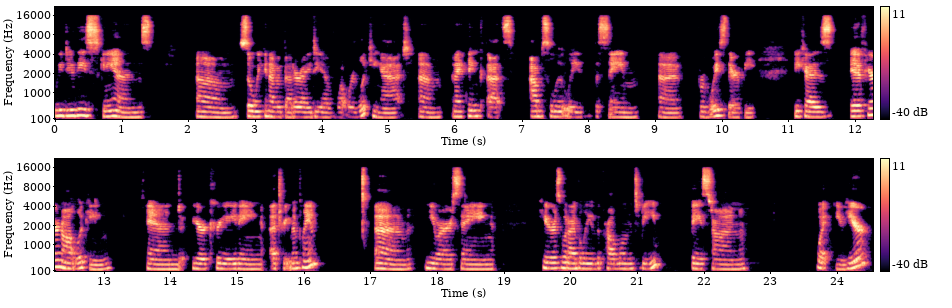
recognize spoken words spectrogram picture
we do these scans um, so we can have a better idea of what we're looking at. Um, and i think that's absolutely the same uh, for voice therapy because if you're not looking and you're creating a treatment plan, um, you are saying, here's what I believe the problem to be based on what you hear,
